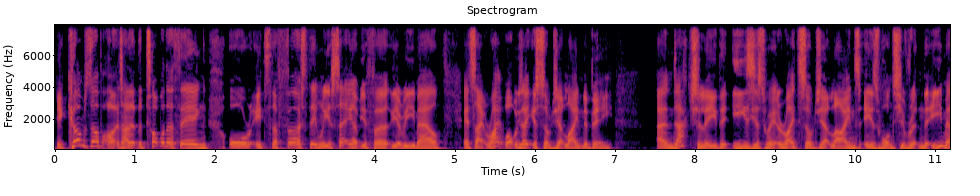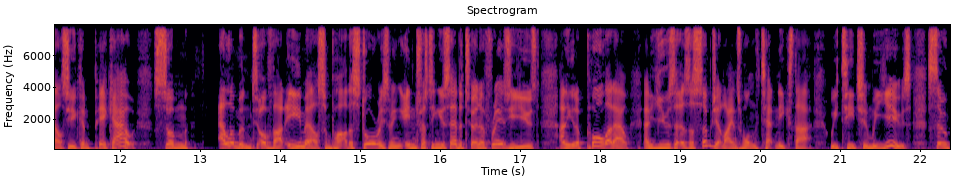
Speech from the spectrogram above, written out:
It comes up, oh, it's either at the top of the thing, or it's the first thing when you're setting up your your email. It's like, right, what would you like your subject line to be? And actually, the easiest way to write subject lines is once you've written the email, so you can pick out some element of that email, some part of the story, something interesting you said, a turn of phrase you used, and you're going to pull that out and use it as a subject line. It's one of the techniques that we teach and we use. So,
